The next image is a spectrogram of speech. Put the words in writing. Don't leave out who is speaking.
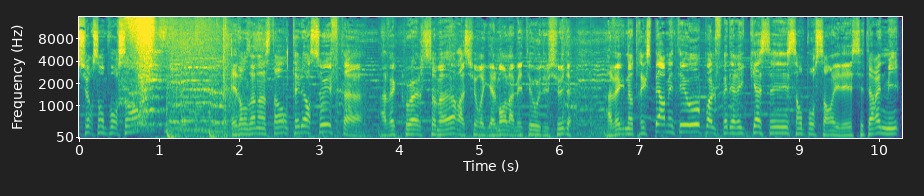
Speaker 1: sur 100%. Et dans un instant, Taylor Swift avec Cruel Summer assure également la météo du Sud avec notre expert météo Paul-Frédéric Cassé, 100%. Il est 7h30.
